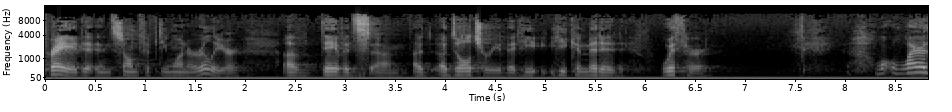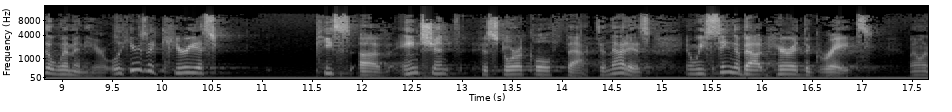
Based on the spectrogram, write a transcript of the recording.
prayed in Psalm 51 earlier of David's um, ad- adultery that he, he committed with her. Why are the women here? Well, here's a curious piece of ancient historical fact, and that is, know, we sing about Herod the Great. Well,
